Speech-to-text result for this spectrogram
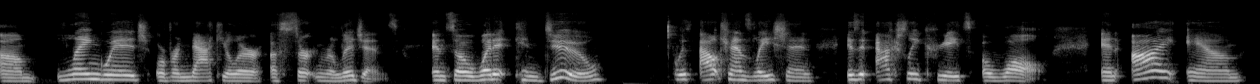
um, language or vernacular of certain religions. And so, what it can do without translation is it actually creates a wall. And I am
